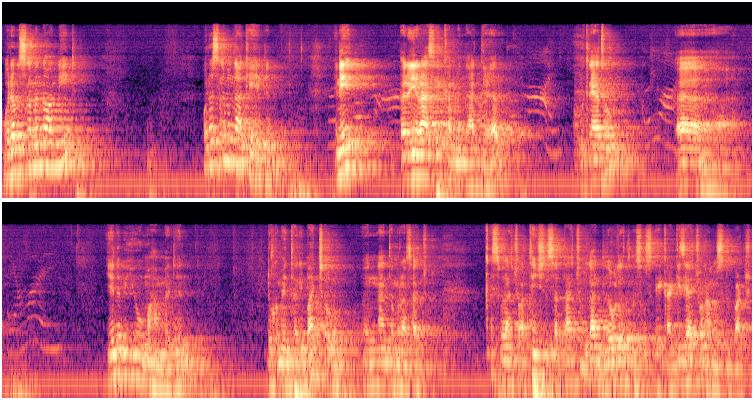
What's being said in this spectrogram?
ወደ እስልምናው እንሂድ። ወደ እስልምና ከሄድን እኔ እኔ ራሴ ከምናገር ምክንያቱም የነቢዩ መሐመድን ዶክሜንተሪ ባጭሩ እናንተም ራሳችሁ ቀስ ብላችሁ አቴንሽን ሰጥታችሁ ለአንድ ለሁለት ለሶስት ደቂቃ ጊዜያቸውን አመስልባችሁ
